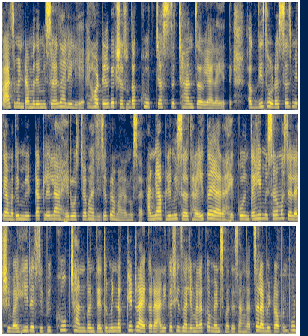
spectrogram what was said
पाच मिनटामध्ये मिसळ झालेली आहे. हॉटेलपेक्षा सुद्धा खूप जास्त छान चव यायला येते. अगदी थोडंसंच मी त्यामध्ये मीठ टाकलेलं आहे रोजच्या भाजीच्या प्रमाणानुसार. आणि आपली मिसळ थाळी तयार आहे. कोणत्याही मिसळ मसाल्याशिवाय ही रेसिपी खूप छान बनते. तुम्ही नक्की ट्राय करा आणि कशी झाली मला कमेंट्समध्ये सांगा. चला भेटू आपण पुढे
